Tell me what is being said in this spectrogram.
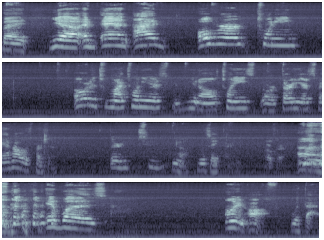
But yeah, and and I over twenty over the, my twenty years, you know, twenty or thirty years span. How old is Persia? 32. No, we'll say thirty. Okay. Um, it was on and off with that.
